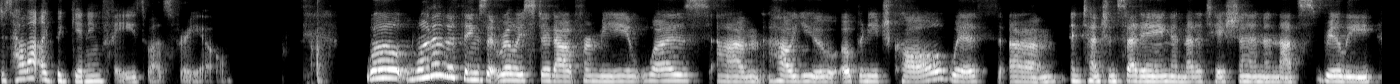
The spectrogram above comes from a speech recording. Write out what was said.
just how that like beginning phase was for you well, one of the things that really stood out for me was um, how you open each call with um, intention setting and meditation. And that's really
